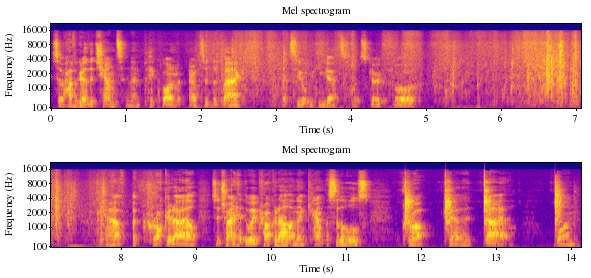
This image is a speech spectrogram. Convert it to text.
So have a go at the chant and then pick one out of the bag. Let's see what we can get. Let's go for. We have a crocodile. So try and hit the word crocodile and then count the syllables. Crocodile. One,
